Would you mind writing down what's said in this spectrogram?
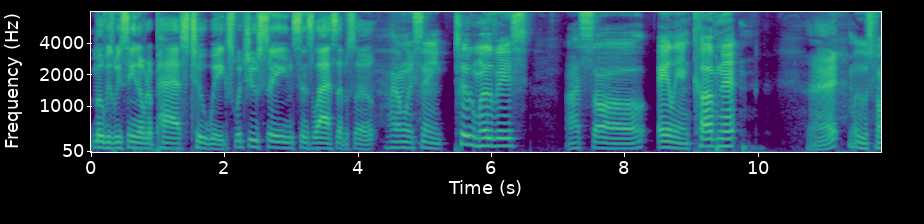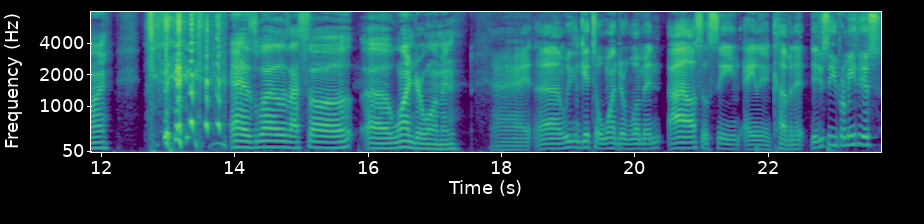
movies we've seen over the past 2 weeks. What you seen since last episode? I only seen two movies. I saw Alien Covenant. All right. Movie was fine. as well as I saw uh, Wonder Woman. All right. Uh, we can get to Wonder Woman. I also seen Alien Covenant. Did you see Prometheus?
